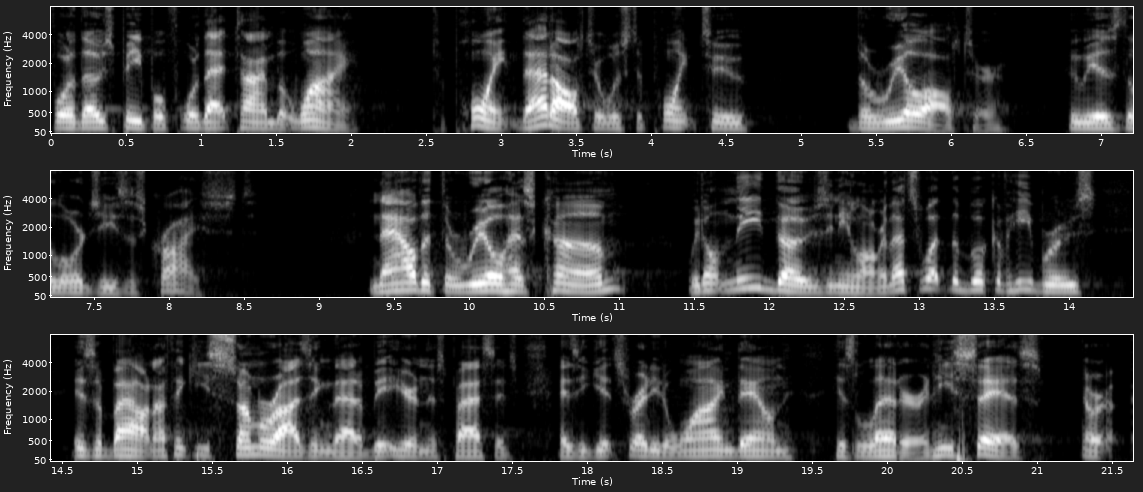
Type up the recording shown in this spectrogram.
for those people for that time. But why? To point. That altar was to point to the real altar, who is the Lord Jesus Christ. Now that the real has come, we don't need those any longer. That's what the book of Hebrews is about. And I think he's summarizing that a bit here in this passage as he gets ready to wind down his letter. And he says, or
